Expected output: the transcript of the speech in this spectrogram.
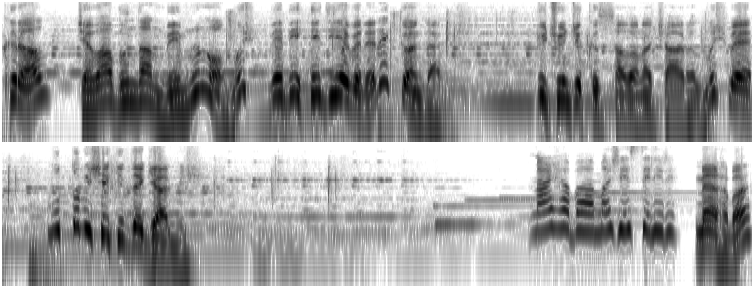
Kral cevabından memnun olmuş ve bir hediye vererek göndermiş. Üçüncü kız salona çağrılmış ve mutlu bir şekilde gelmiş. Merhaba majesteleri. Merhaba,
